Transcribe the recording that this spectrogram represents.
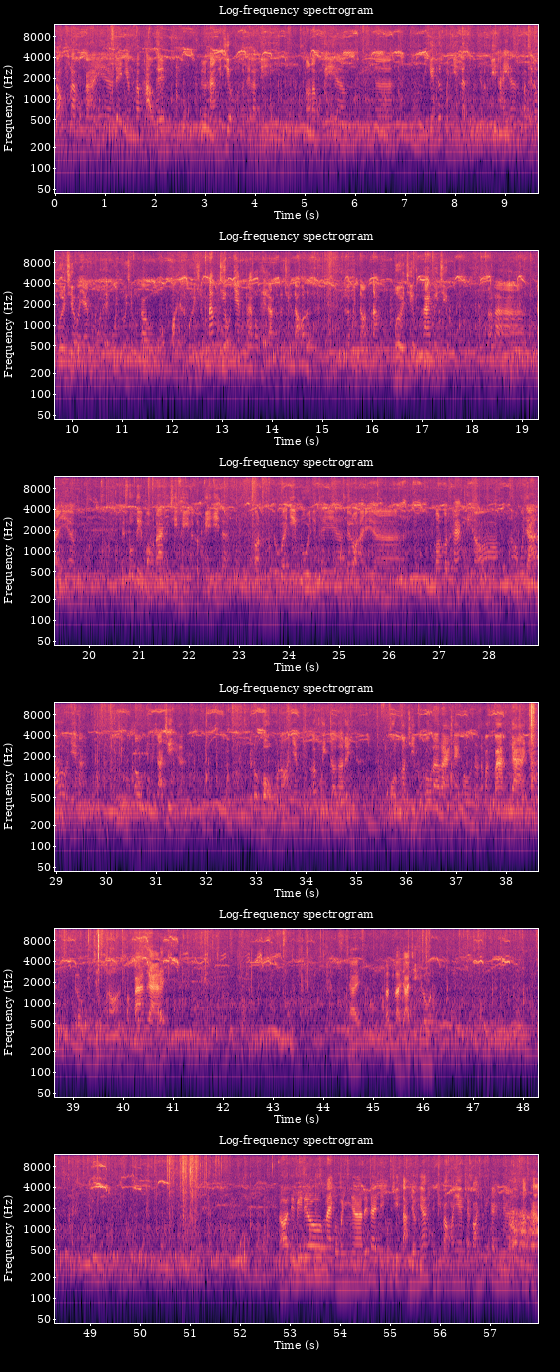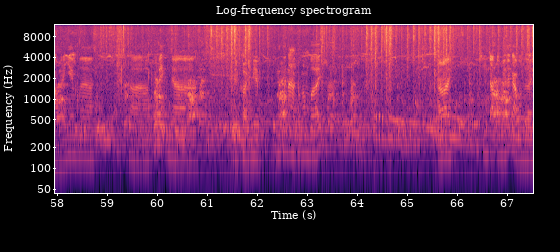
đó cũng là một cái để anh em tham khảo thêm. Từ 20 triệu mình có thể làm gì? Đó là một cái à, cái kiến thức mình nghĩ là cũng cực kỳ hay đó. Có thể là 10 triệu anh em cũng có thể nuôi câu không phải là 10 triệu 5 triệu anh em đã có thể làm được cái chuyện đó rồi. Là mình nói 5 10 triệu 20 triệu. Đó là cái um, cái số tiền bỏ ra, cái chi phí nó cực kỳ ít đó. còn đối với anh em nuôi những cái uh, cái loại à, con vật khác thì nó nó không có giá đó đâu anh em ạ. Chim bồ câu thì giá trị đó cái độ bổ của nó anh em cung cấp thịt cho gia đình đó. một con chim bồ câu ra ràng này thôi, nó bằng ba con gà nhé cái độ dinh dưỡng của nó bằng ba con gà đấy. Đấy rất là giá trị luôn Rồi thì video hôm nay của mình à, đến đây thì cũng xin tạm dừng nhé. Thì hy vọng anh em sẽ có những cái kênh à, tham khảo để anh em à, à quyết định à, việc khởi nghiệp như thế nào trong năm mới. Rồi, xin chào tạm biệt tất cả mọi người.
